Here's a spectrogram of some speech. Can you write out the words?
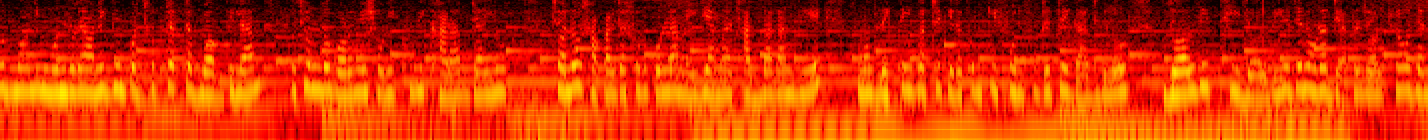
গুড মর্নিং বন্ধুরা, অনেকদিন পর ছোট্ট একটা ব্লগ দিলাম। প্রচণ্ড গরমে শরীর খুবই খারাপ, যাই হোক। চলো, সকালটা শুরু করলাম এই যে আমার ছাদ বাগান দিয়ে। তোমরা দেখতেই পাচ্ছ কীরকম কি ফুল ফুটেছে, গাছগুলো জল দিচ্ছি। জল দিয়ে যেন ওরা যত জল খেয়েও যেন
